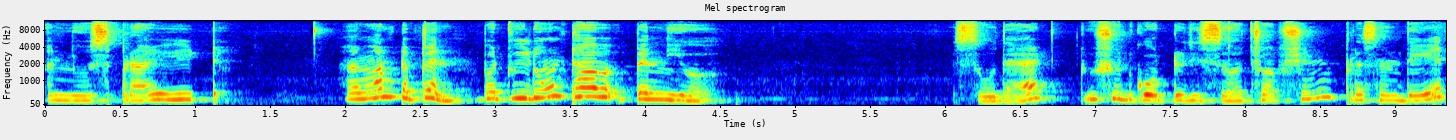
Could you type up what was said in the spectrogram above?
a new sprite. I want a pen, but we don't have a pen here. So that you should go to the search option, press there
